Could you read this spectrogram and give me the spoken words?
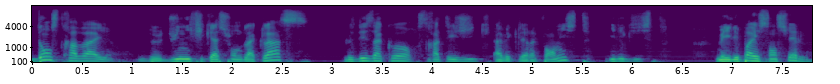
dans ce travail d'unification de, la classe, le désaccord stratégique avec les réformistes, il existe, mais il n'est pas essentiel.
